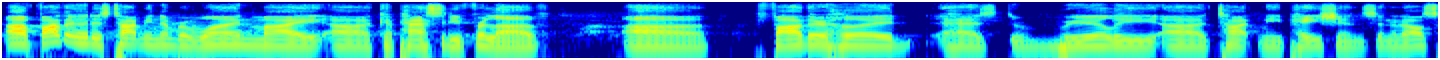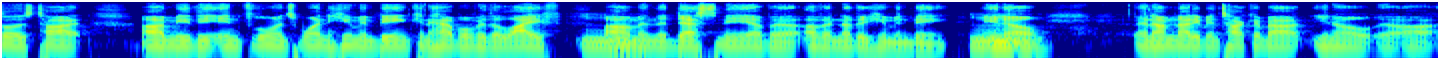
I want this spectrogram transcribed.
Uh, fatherhood has taught me number one my uh, capacity for love. Uh, fatherhood has really uh, taught me patience, and it also has taught uh, me the influence one human being can have over the life um, and the destiny of a of another human being. You know, and I'm not even talking about you know uh,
